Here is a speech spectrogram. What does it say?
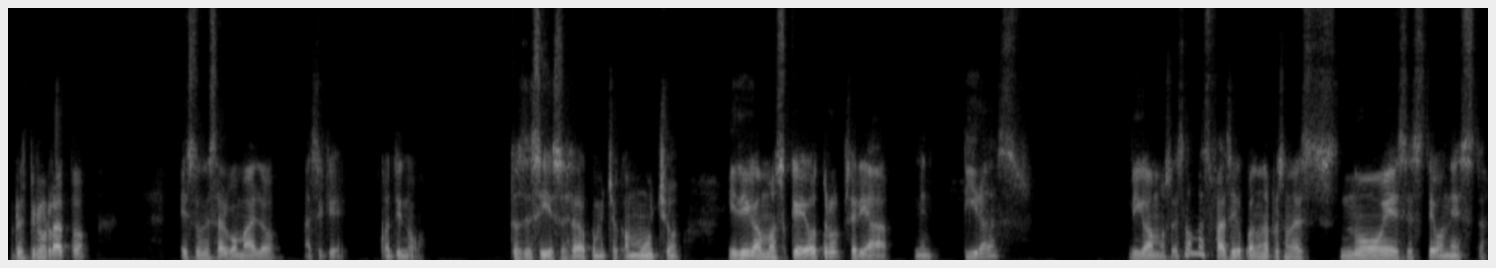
respira un rato, esto no es algo malo, así que continúo. Entonces sí, eso es algo que me choca mucho. Y digamos que otro sería mentiras, digamos, es lo más fácil, cuando una persona es, no es este, honesta.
